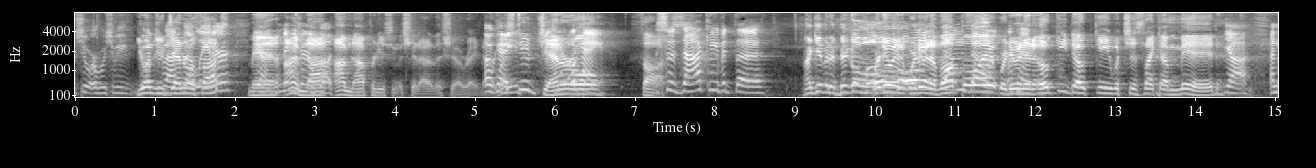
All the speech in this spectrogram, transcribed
Should, or should we? You want to do go back to general that thoughts? later? Man, Yeah, I'm general not. thoughts. I'm not producing the shit out of this show right now. Okay. Let's do general Okay. Thoughts. So Zach gave it the. I give it a big old. we're doing. We're doing a vault boy. up. We're doing Okay. an okie dokie, which is like a mid. Yeah, And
